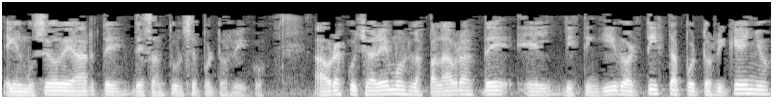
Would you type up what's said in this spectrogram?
en el Museo de Arte de Santurce, Puerto Rico. Ahora escucharemos las palabras del el distinguido artista puertorriqueño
